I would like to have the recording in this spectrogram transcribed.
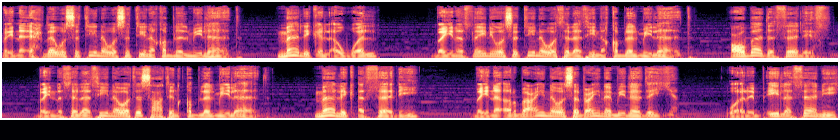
بين 61 و 60 قبل الميلاد مالك الأول بين 62 و 30 قبل الميلاد عباد الثالث بين 30 و 9 قبل الميلاد مالك الثاني بين 40 و 70 ميلادي وربئيل الثاني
